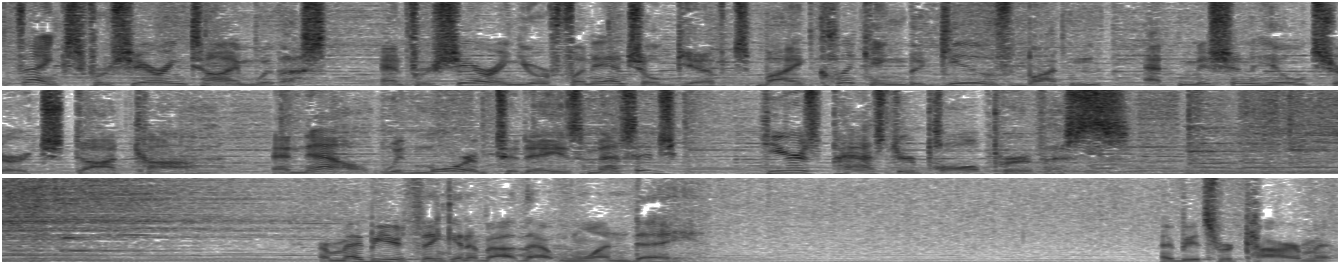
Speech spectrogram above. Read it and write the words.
Thanks for sharing time with us and for sharing your financial gifts by clicking the Give button at missionhillchurch.com. And now, with more of today's message, here's Pastor Paul Purvis. Or maybe you're thinking about that one day. Maybe it's retirement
